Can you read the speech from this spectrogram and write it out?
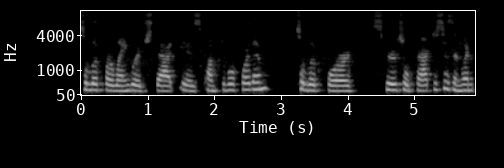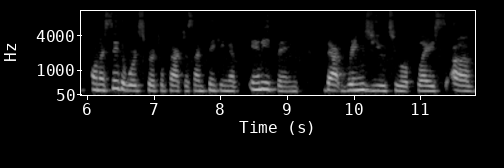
to look for language that is comfortable for them, to look for spiritual practices. And when, when I say the word spiritual practice, I'm thinking of anything that brings you to a place of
